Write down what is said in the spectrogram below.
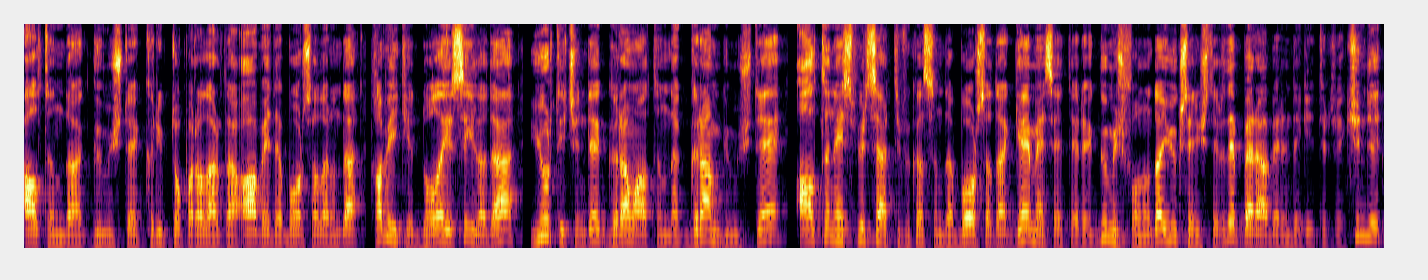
altında, gümüşte, kripto paralarda, ABD borsalarında tabii ki dolayısıyla da yurt içinde gram altında gram gümüşte altın S1 sertifikasında borsada GMSTR gümüş fonunda yükselişleri de beraberinde getirecek. Şimdi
